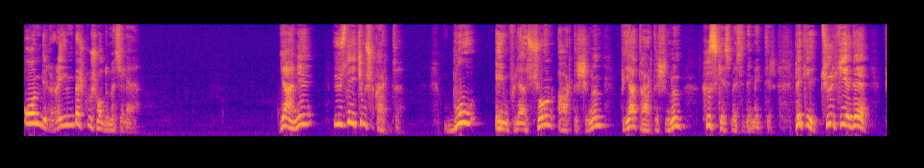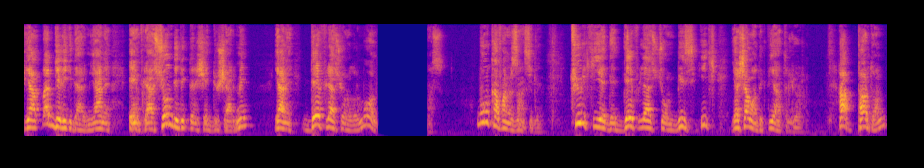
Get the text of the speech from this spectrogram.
11 lira 25 kuruş oldu mesela. Yani yüzde iki buçuk arttı. Bu enflasyon artışının, fiyat artışının hız kesmesi demektir. Peki Türkiye'de fiyatlar geri gider mi? Yani enflasyon dedikleri şey düşer mi? Yani deflasyon olur mu? Olmaz. Bunu kafanızdan silin. Türkiye'de deflasyon biz hiç yaşamadık diye hatırlıyorum. Ha pardon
